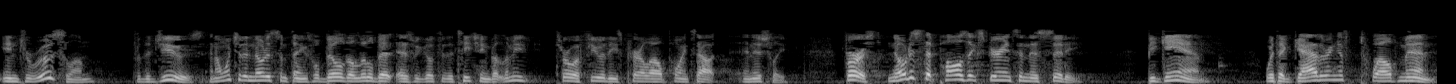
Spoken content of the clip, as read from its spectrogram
in Jerusalem for the Jews. And I want you to notice some things. We'll build a little bit as we go through the teaching, but let me throw a few of these parallel points out initially. First, notice that Paul's experience in this city began with a gathering of 12 men.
